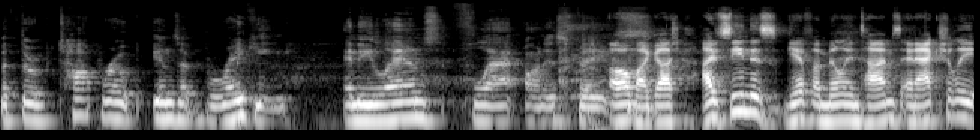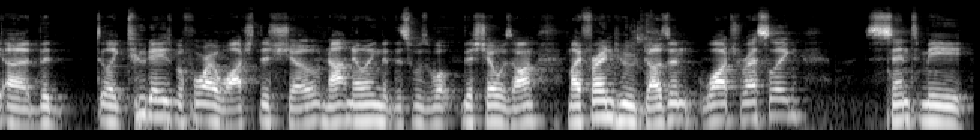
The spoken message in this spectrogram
but the top rope ends up breaking and he lands flat on his face. Oh my gosh, I've seen this GIF a million times, and actually, uh, the like two days before I watched this show, not knowing that this was what this show was on, my friend who doesn't watch wrestling sent me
